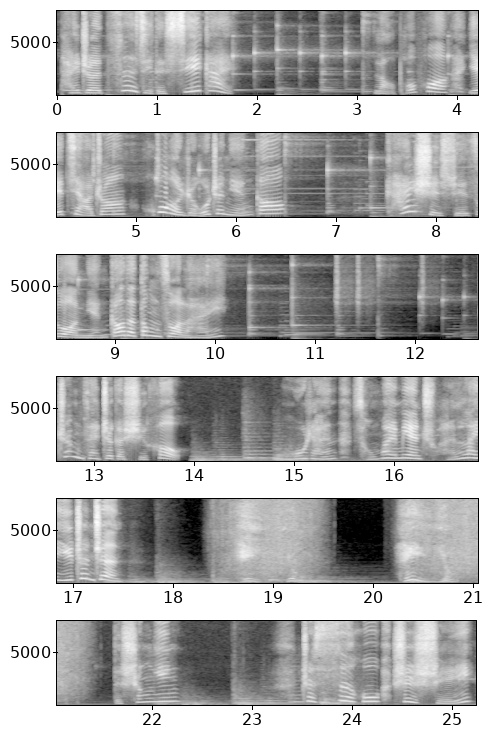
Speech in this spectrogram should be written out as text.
拍着自己的膝盖，老婆婆也假装和揉着年糕，开始学做年糕的动作来。正在这个时候，忽然从外面传来一阵阵“嘿呦，嘿呦”的声音，这似乎是谁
